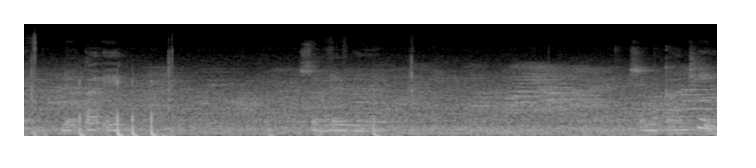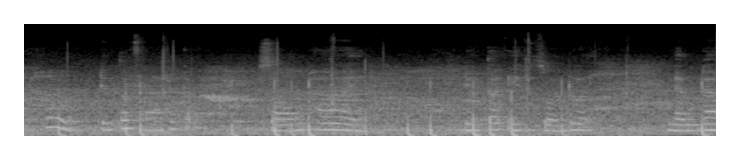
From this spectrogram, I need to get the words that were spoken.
f เดลต้า x ส่วนด้วย v ส มการที่5เดลต้าฟ้าเท่ากับ2พายเดลต้า x ส่วนด้วยแลมด้า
